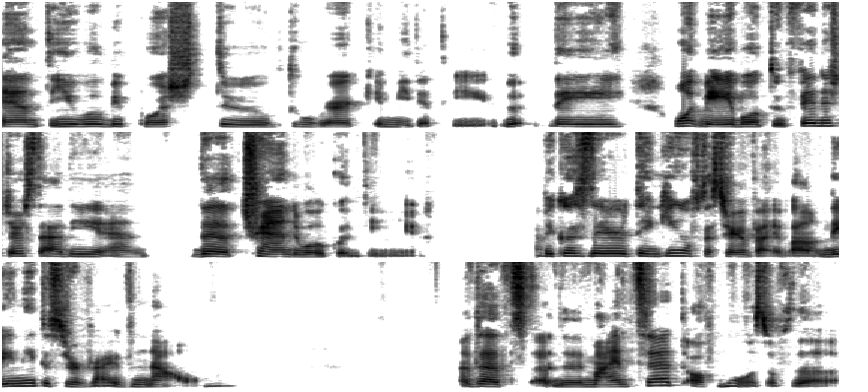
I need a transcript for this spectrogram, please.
and you will be pushed to, to work immediately. They won't be able to finish their study and the trend will continue because they're thinking of the survival. They need to survive now. That's the mindset of most of the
